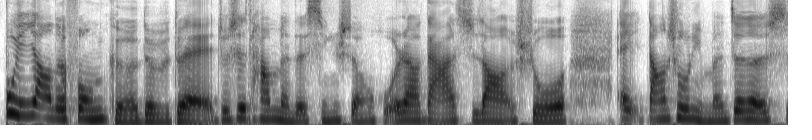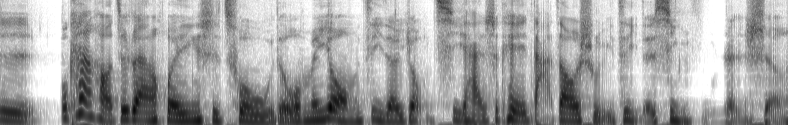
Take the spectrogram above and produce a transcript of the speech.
不一样的风格，对不对？就是他们的新生活，让大家知道说，哎，当初你们真的是不看好这段婚姻是错误的。我们用我们自己的勇气，还是可以打造属于自己的幸福人生。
